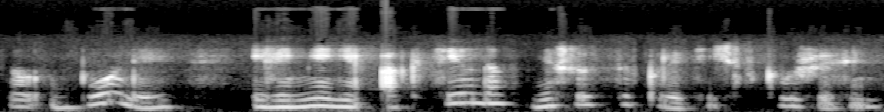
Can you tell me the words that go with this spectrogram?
стал более или менее активно вмешиваться в политическую жизнь.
